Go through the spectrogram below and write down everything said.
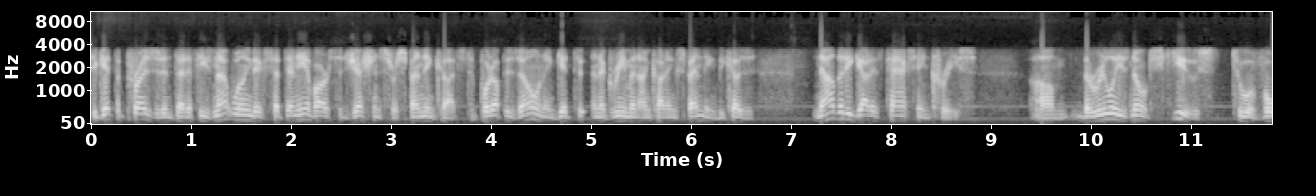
to get the president that if he's not willing to accept any of our suggestions for spending cuts, to put up his own and get to an agreement on cutting spending. Because now that he got his tax increase, um, there really is no excuse to avoid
